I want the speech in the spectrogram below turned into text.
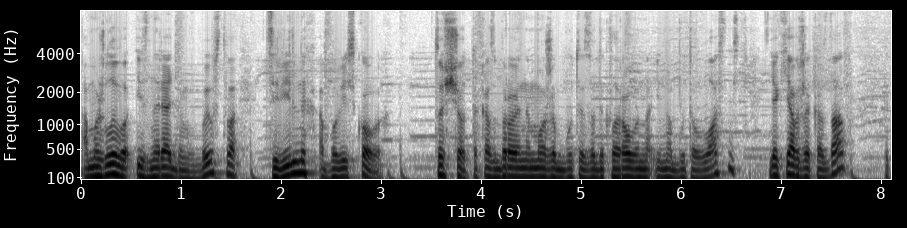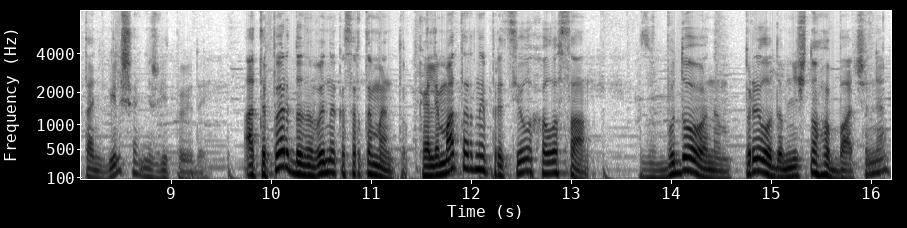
а можливо і знаряддям вбивства цивільних або військових. То що, така зброя не може бути задекларована і набута у власність? Як я вже казав, питань більше, ніж відповідей. А тепер до новинок асортименту. Каліматорний приціл Холосан з вбудованим приладом нічного бачення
